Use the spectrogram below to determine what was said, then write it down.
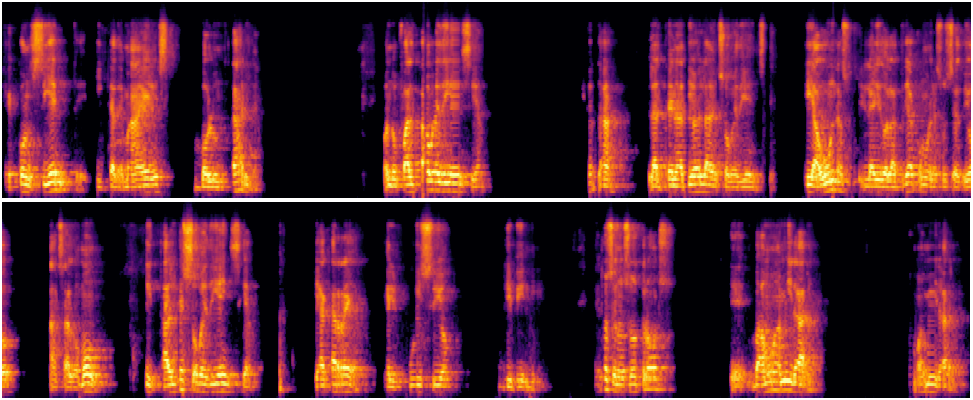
que es consciente y que además es voluntaria. Cuando falta obediencia, la alternativa es la desobediencia y aún la, idolatría como le sucedió a Salomón y tal desobediencia que acarrea el juicio divino. Entonces nosotros eh, vamos a mirar, vamos a mirar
